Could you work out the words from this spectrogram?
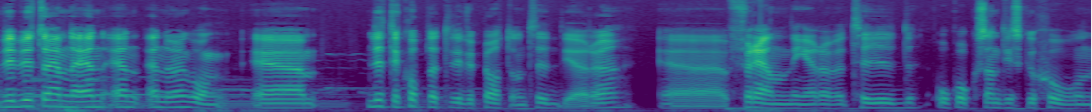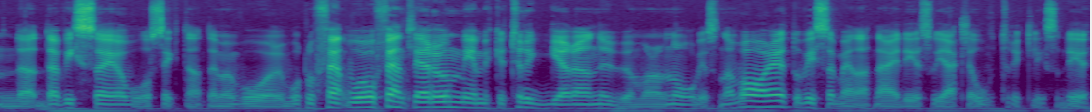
Vi byter ämne en, en, ännu en gång. Eh, lite kopplat till det vi pratade om tidigare. Eh, förändringar över tid och också en diskussion där, där vissa är av åsikten att nej, men vår, vårt offen, våra offentliga rum är mycket tryggare nu än vad de någonsin har varit och vissa menar att nej, det är så jäkla otryggt. Liksom. Det,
